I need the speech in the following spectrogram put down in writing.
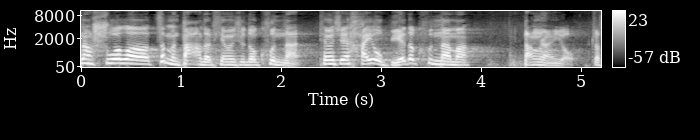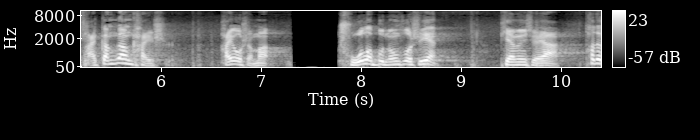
那说了这么大的天文学的困难，天文学还有别的困难吗？当然有，这才刚刚开始。还有什么？除了不能做实验，天文学呀，它的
